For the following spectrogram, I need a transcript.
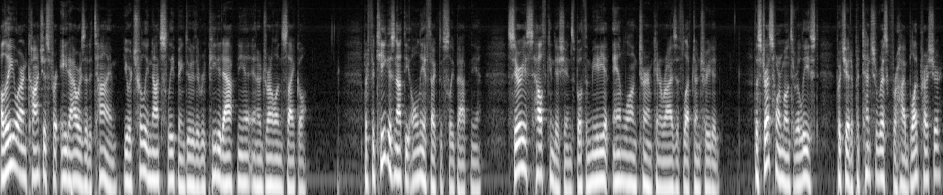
Although you are unconscious for eight hours at a time, you are truly not sleeping due to the repeated apnea and adrenaline cycle. But fatigue is not the only effect of sleep apnea. Serious health conditions, both immediate and long term, can arise if left untreated. The stress hormones released put you at a potential risk for high blood pressure,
